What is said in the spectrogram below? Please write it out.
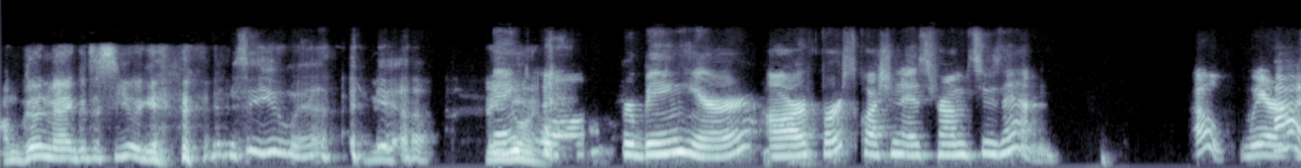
I'm good, man. Good to see you again. good to see you, man. yeah you Thank doing? you all for being here. Our first question is from Suzanne. Oh, we're Hi.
